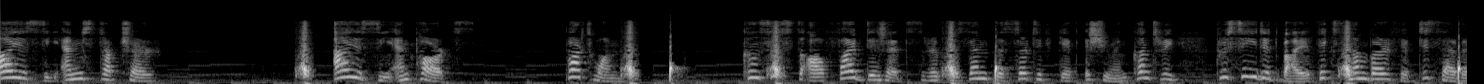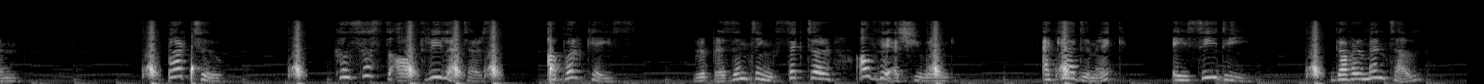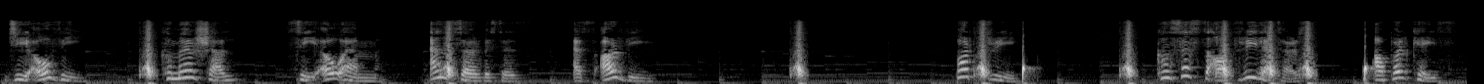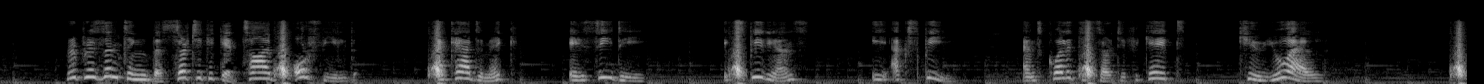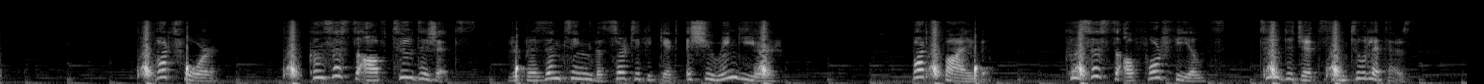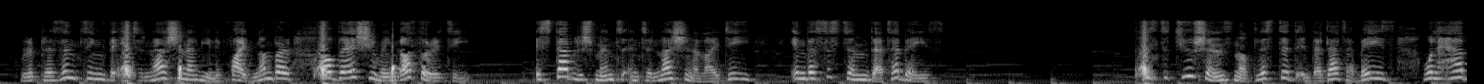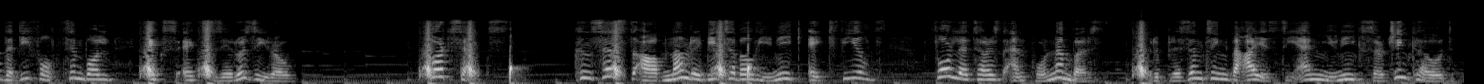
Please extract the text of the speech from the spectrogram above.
ISCN structure. ISCN parts. Part 1 consists of five digits represent the certificate issuing country preceded by a fixed number 57. Part 2 consists of three letters, uppercase, representing sector of the issuing, academic, ACD, governmental, GOV, commercial, COM, and services, SRV. Part 3 consists of three letters, uppercase, representing the certificate type or field, academic, ACD, experience, EXP, and quality certificate, QUL. Part 4 consists of two digits representing the certificate issuing year. Part 5 consists of four fields, two digits and two letters, representing the International Unified Number of the issuing authority, Establishment International ID in the system database. Institutions not listed in the database will have the default symbol XX00. Part 6 consists of non-repeatable unique 8 fields, 4 letters and 4 numbers, representing the ISCN unique searching code.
